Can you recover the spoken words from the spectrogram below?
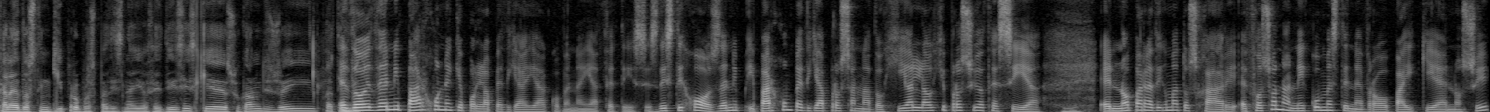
Καλά, εδώ στην Κύπρο προσπαθείς να υιοθετήσεις και σου κάνουν τη ζωή πατίνη. Εδώ δεν υπάρχουν και πολλά παιδιά, Ιάκωβε, να υιοθετήσεις. Δυστυχώς δεν υ- υπάρχουν παιδιά προς αναδοχή, αλλά όχι προς υιοθεσία. Ενώ, παραδείγματος χάρη, εφόσον ανήκουμε στην Ευρωπαϊκή Ένωση,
